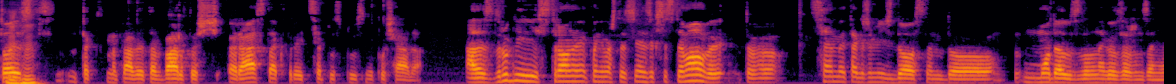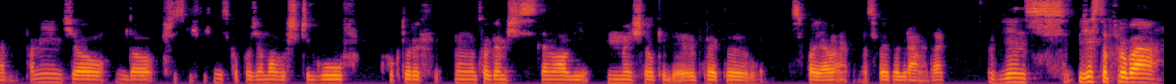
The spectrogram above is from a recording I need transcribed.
To mhm. jest tak naprawdę ta wartość Rasta, której C++ nie posiada. ale z drugiej strony, ponieważ to jest język systemowy, to chcemy także mieć dostęp do modelu zdolnego zarządzania pamięcią, do wszystkich tych niskopoziomowych szczegółów, o których y, programiści systemowi myślą, kiedy projektują swoje, swoje programy, tak? Więc jest to próba,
